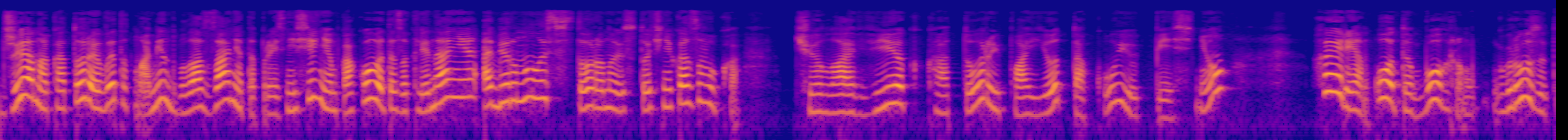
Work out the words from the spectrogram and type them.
Джиана, которая в этот момент была занята произнесением какого-то заклинания, обернулась в сторону источника звука. «Человек, который поет такую песню?» Хэриан, Отто, Бограм, Грузет,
